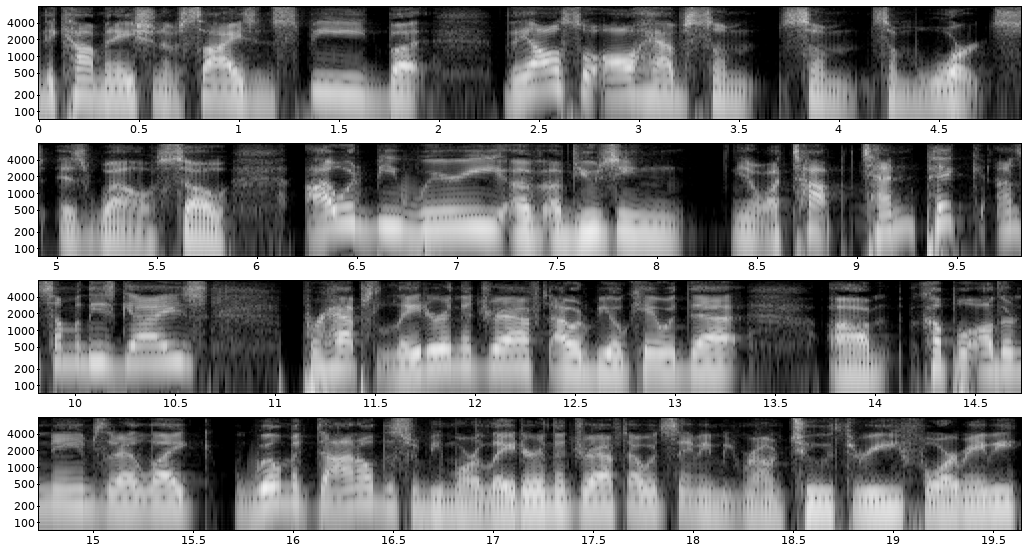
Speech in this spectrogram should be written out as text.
the combination of size and speed, but they also all have some some some warts as well. So I would be weary of, of using you know a top 10 pick on some of these guys. Perhaps later in the draft, I would be okay with that. Um, a couple other names that I like. Will McDonald. This would be more later in the draft, I would say, maybe round two, three, four, maybe.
